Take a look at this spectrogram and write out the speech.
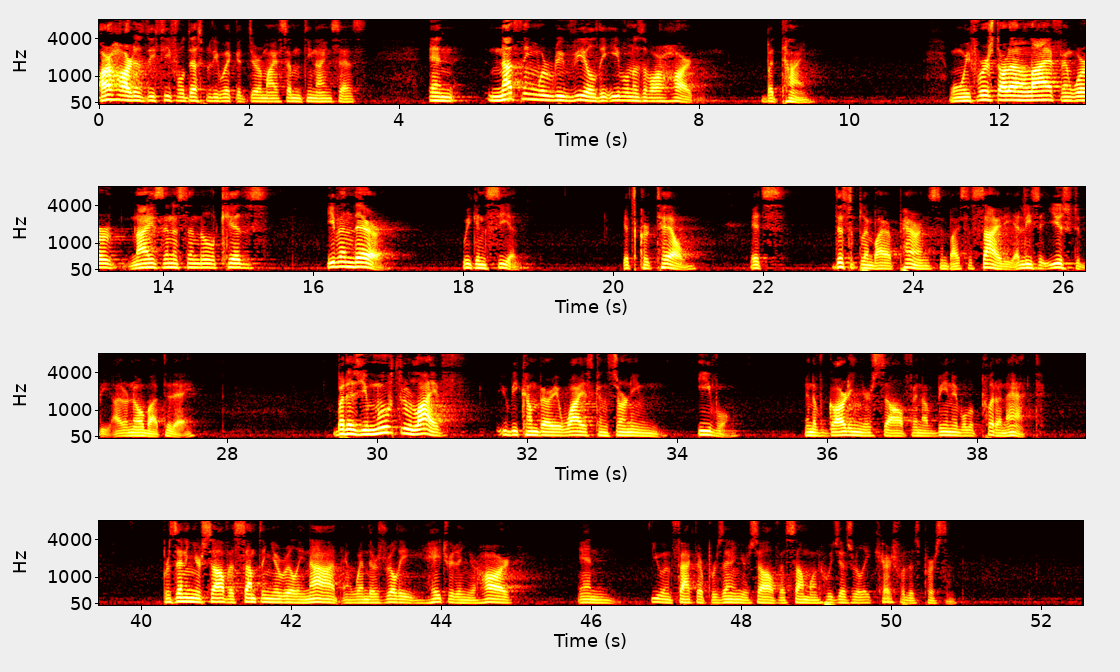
Our heart is deceitful, desperately wicked, Jeremiah 17 9 says. And nothing will reveal the evilness of our heart but time. When we first start out in life and we're nice, innocent little kids, even there, we can see it. It's curtailed. It's disciplined by our parents and by society. At least it used to be. I don't know about today. But as you move through life, you become very wise concerning evil and of guarding yourself and of being able to put an act. Presenting yourself as something you're really not, and when there's really hatred in your heart, and you in fact are presenting yourself as someone who just really cares for this person.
